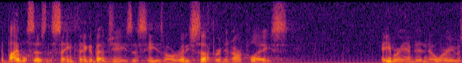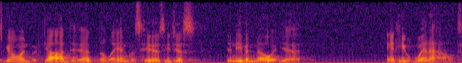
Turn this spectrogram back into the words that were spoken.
The Bible says the same thing about Jesus. He has already suffered in our place. Abraham didn't know where he was going, but God did. The land was his. He just didn't even know it yet. And he went out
